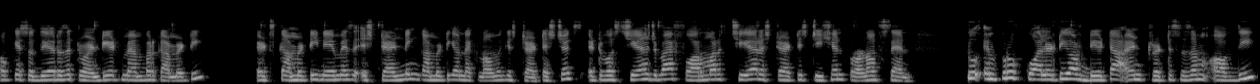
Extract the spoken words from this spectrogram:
Okay, so there is a 28 member committee its committee name is Standing Committee on Economic Statistics. It was chaired by former chair statistician Pranab Sen to improve quality of data and criticism of the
